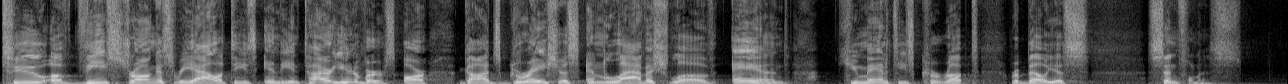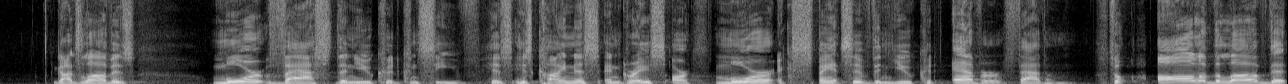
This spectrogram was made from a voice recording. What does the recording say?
two of the strongest realities in the entire universe are God's gracious and lavish love and humanity's corrupt, rebellious sinfulness. God's love is more vast than you could conceive. His, his kindness and grace are more expansive than you could ever fathom. So, all of the love that,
